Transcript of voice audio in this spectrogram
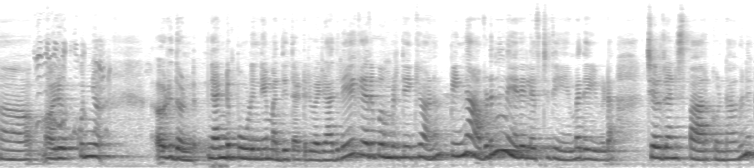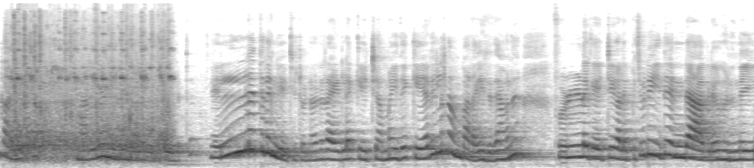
ആ, ഒരു കുഞ്ഞു ഒരിതുണ്ട്. രണ്ട് പൂളിന്റെയും മധ്യത്തായിട്ടൊരു വഴി. അതിലേക്ക് കയറി പോകുമ്പോഴത്തേക്കുമാണ് പിന്നെ അവിടെ നിന്ന് നേരെ ലെഫ്റ്റ് ചെയ്യുമ്പോൾ അതേ ഇവിടെ ചിൽഡ്രൻസ് പാർക്കുണ്ട് അവന് കളിച്ച് മറിയാൻ കൊടുത്ത് എല്ലാത്തിലും കയറ്റിയിട്ടുണ്ട് അവന്റെ റൈഡിലൊക്കെ കയറ്റി അമ്മ ഇത് കയറിയില്ലെന്ന് അവൻ പറയരുത്. അവന് ഫുള്ള് കയറ്റി കളിപ്പിച്ചു. പിന്നെ ഇത് എന്റെ ആഗ്രഹമായിരുന്നു ഈ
